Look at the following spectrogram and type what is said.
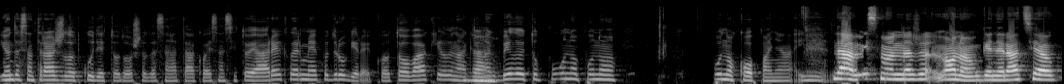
I onda sam tražila od kud je to došlo da sam ja takva. Jesam si to ja rekla jer mi je neko drugi rekao. Je To ovak ili onak. Onak, Bilo je tu puno, puno, puno kopanja. I, Da, mi smo, ono, generacija,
